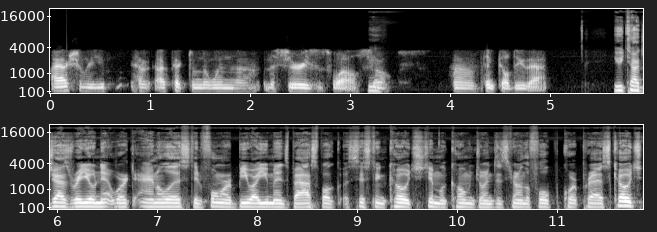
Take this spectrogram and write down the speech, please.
I actually have, I picked them to win the the series as well. So uh, I think they'll do that. Utah Jazz Radio Network analyst and former BYU men's basketball assistant coach Jim LaComb joins us here on the Full Court Press. Coach,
